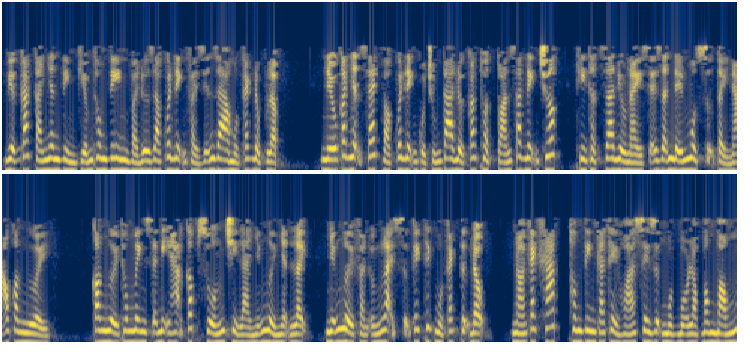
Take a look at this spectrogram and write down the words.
việc các cá nhân tìm kiếm thông tin và đưa ra quyết định phải diễn ra một cách độc lập. Nếu các nhận xét và quyết định của chúng ta được các thuật toán xác định trước, thì thật ra điều này sẽ dẫn đến một sự tẩy não con người. Con người thông minh sẽ bị hạ cấp xuống chỉ là những người nhận lệnh, những người phản ứng lại sự kích thích một cách tự động. Nói cách khác, thông tin cá thể hóa xây dựng một bộ lọc bong bóng,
